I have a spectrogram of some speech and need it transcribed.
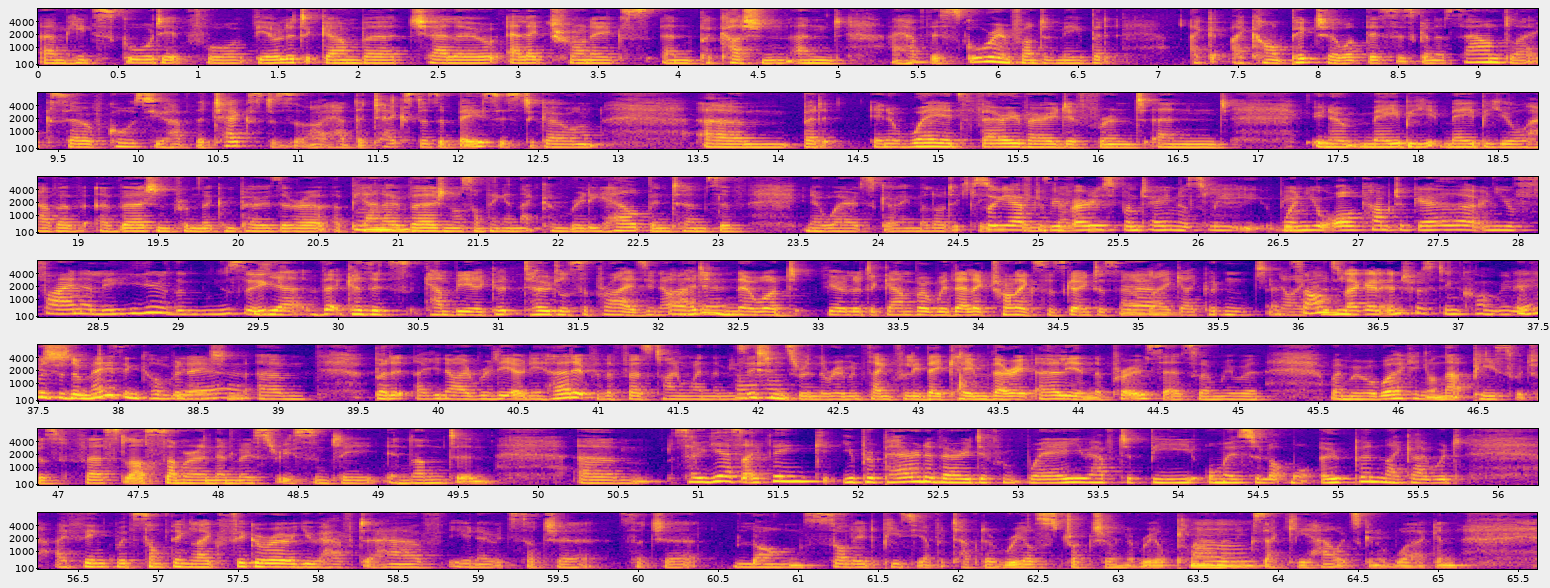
um, he'd scored it for viola da gamba, cello, electronics, and percussion. And I have this score in front of me, but I, I, can't picture what this is going to sound like. So, of course, you have the text as I had the text as a basis to go on. Um, but in a way, it's very, very different. And you know, maybe maybe you'll have a, a version from the composer, a, a piano mm-hmm. version or something, and that can really help in terms of you know where it's going melodically. So you have to be like very this. spontaneously when you all come together and you finally hear the music. Yeah, because it can be a good, total surprise. You know, okay. I didn't know what viola da gamba with electronics was going to sound yeah. like. I couldn't. You know, it sounds like an interesting combination. It was an amazing combination. Yeah. Um, but it, you know, I really only heard it for the first time when the musicians uh-huh. were in the room, and thankfully they came very early in the process when we were when we were working on that piece, which was first last summer and then most recently in London. Um, so yes, I think you prepare in a very different way. You have to be almost a lot more open. Like I would, I think with something like Figaro, you have to have, you know, it's such a such a long, solid piece. You have to have a real structure and a real plan mm. and exactly how it's going to work and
